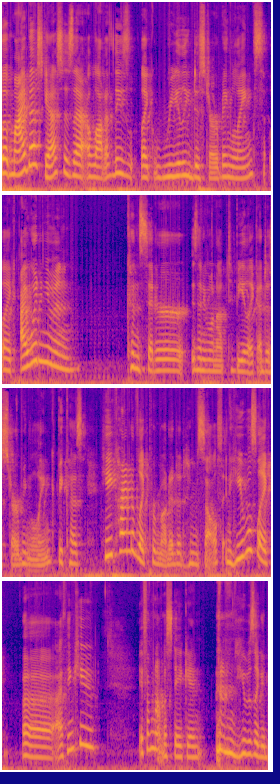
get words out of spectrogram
But my best guess is that a lot of these like really disturbing links, like I wouldn't even consider is anyone up to be like a disturbing link because he kind of like promoted it himself and he was like uh I think he if I'm not mistaken, he was like a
